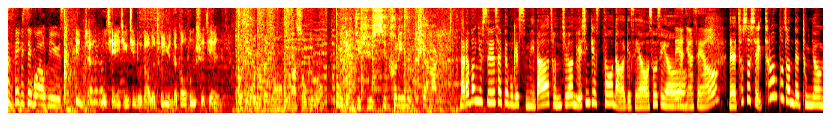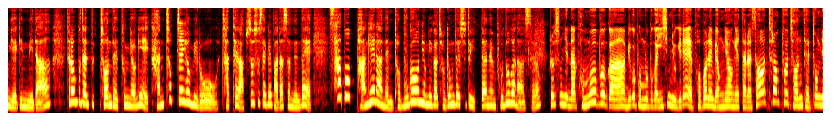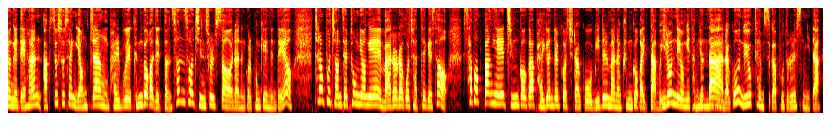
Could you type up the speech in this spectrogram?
bbc world news. 进展目前已经进入到了春运的高峰时间。重点地区细颗粒物 pm 二零 나라방 뉴스 살펴보겠습니다. 전주현 외신캐스터 나와 계세요. 어서 오세요. 네, 안녕하세요. 네, 첫 소식 트럼프 전 대통령 얘기입니다. 트럼프 전 대통령이 간첩죄 혐의로 자택 압수수색을 받았었는데 사법 방해라는 더 무거운 혐의가 적용될 수도 있다는 보도가 나왔어요. 그렇습니다. 법무부가 미국 법무부가 26일에 법원의 명령에 따라서 트럼프 전 대통령에 대한 압수수색 영장 발부의 근거가 됐던 선서 진술서라는 걸 공개했는데요. 트럼프 트럼프 전 대통령의 마러라고 자택에서 사법방해의 증거가 발견될 것이라고 믿을 만한 근거가 있다. 뭐 이런 내용이 담겼다라고 음. 뉴욕타임스가 보도를 했습니다.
